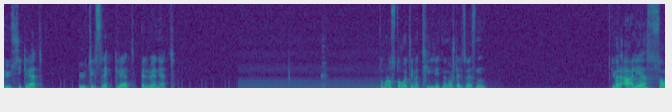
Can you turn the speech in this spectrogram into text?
usikkerhet, utilstrekkelighet eller uenighet. Så hvordan står det til med tilliten i norsk helsevesen? Skal vi være ærlige, så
